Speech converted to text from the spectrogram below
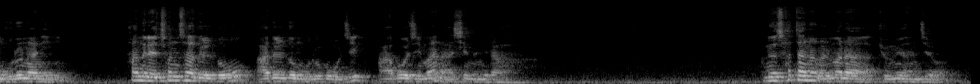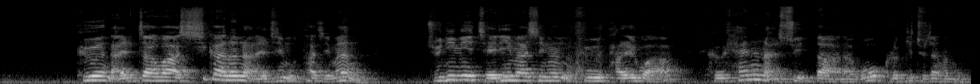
모르나니 하늘의 천사들도 아들도 모르고 오직 아버지만 아시느니라. 근데 사탄은 얼마나 교묘한지요. 그 날짜와 시간은 알지 못하지만 주님이 재림하시는 그 달과 그 해는 알 수 있다라고 그렇게 주장합니다.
